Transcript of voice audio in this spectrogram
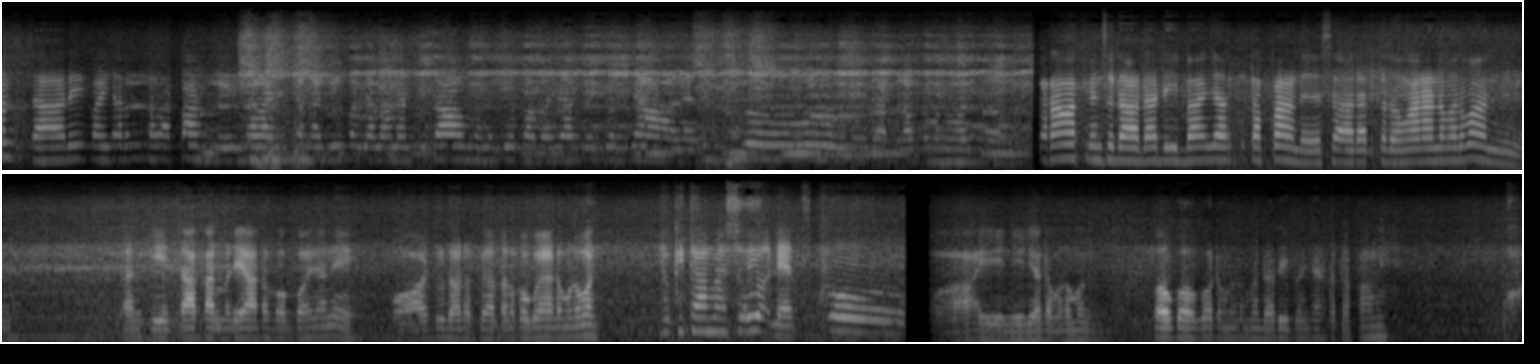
teman-teman dari Banjar Kelapang kita lanjutkan lagi perjalanan kita menuju ke Banjar berikutnya let's go. Teman-teman. Sekarang admin sudah ada di Banjar Ketapang desa adat Kedonganan teman-teman. Dan kita akan melihat kokohnya nih. Wah itu udah ada kelihatan kokohnya teman-teman. Yuk kita masuk yuk let's go. Wah ini dia teman-teman. Kokoh-kokoh teman-teman dari Banjar Ketapang nih wah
